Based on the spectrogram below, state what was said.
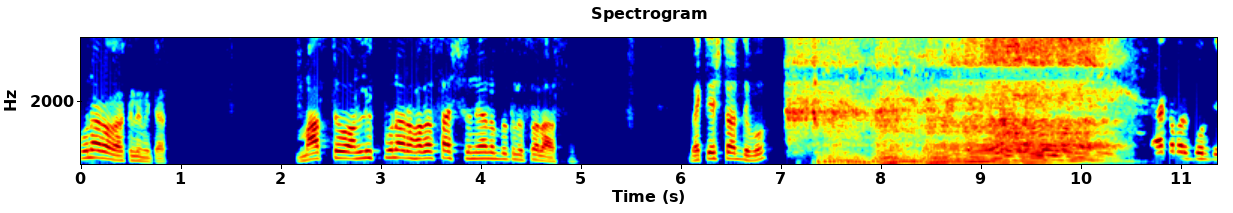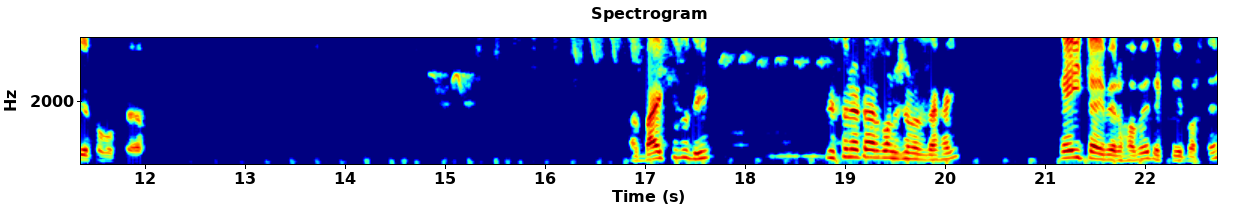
পনেরো হাজার কিলোমিটার মাত্র অনলি পনেরো হাজার চারশো নিরানব্বই কিলো চলা আছে। বাইকটি স্টার্ট দেবো। একেবারে গর্জিয়াস অবস্থায় আছে। আর বাইকটি যদি পিছনে টায়ার কন্ডিশনার দেখাই, এই টাইপের হবে, দেখতেই পারছেন।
